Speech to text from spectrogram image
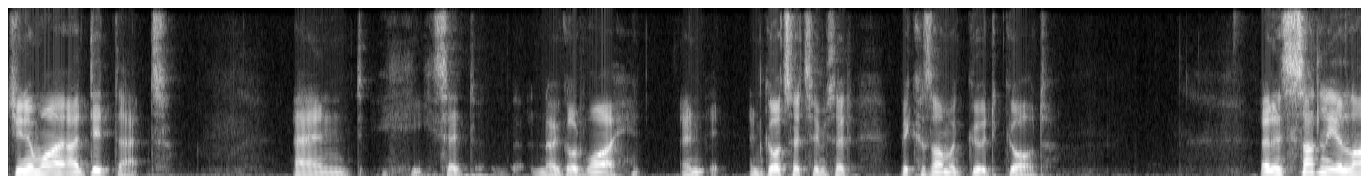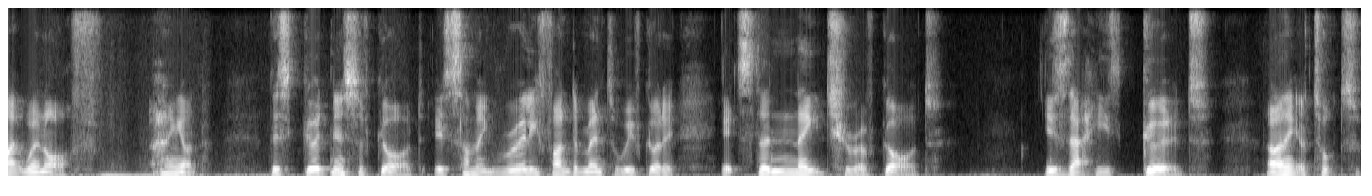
Do you know why I did that? And he said, No, God, why? And, and God said to him, said, Because I'm a good God. And then suddenly a light went off. Hang on. This goodness of God is something really fundamental. We've got it. It's the nature of God, is that He's good and I think I've talked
